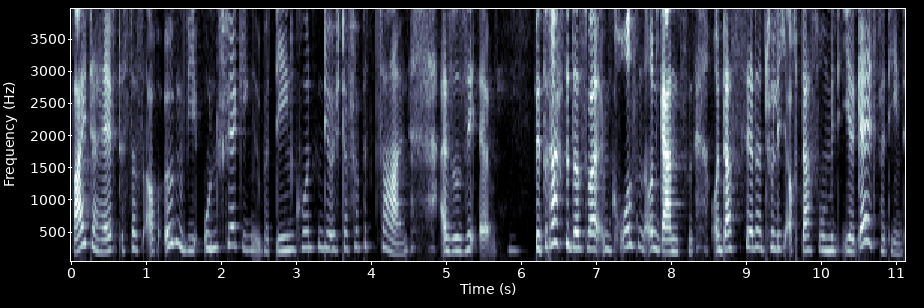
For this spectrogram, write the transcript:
weiterhelft, ist das auch irgendwie unfair gegenüber den Kunden, die euch dafür bezahlen. Also sie, äh, betrachtet das mal im Großen und Ganzen. Und das ist ja natürlich auch das, womit ihr Geld verdient.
